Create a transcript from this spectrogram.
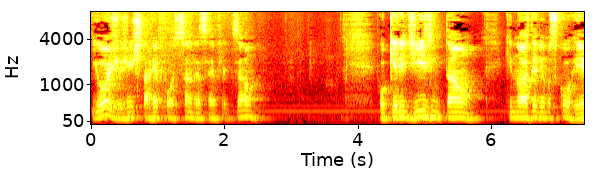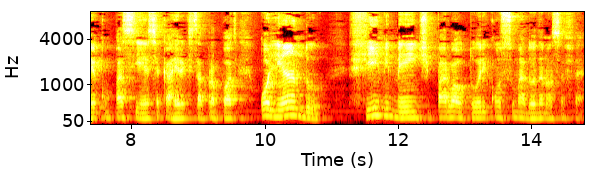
E hoje a gente está reforçando essa reflexão, porque ele diz então que nós devemos correr com paciência a carreira que está proposta, olhando firmemente para o Autor e Consumador da nossa fé.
